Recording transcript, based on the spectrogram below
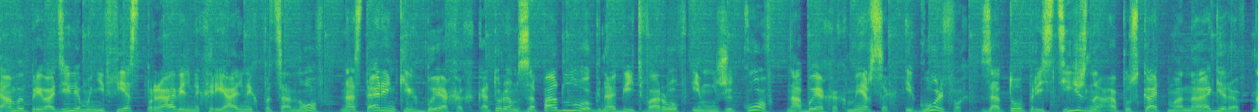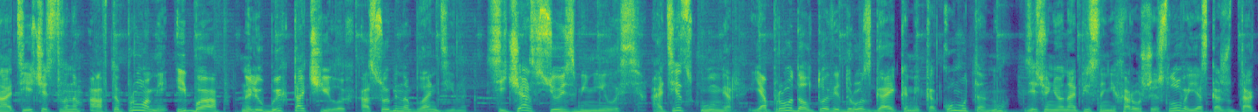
Там вы приводили манифест правильных реальных пацанов на стареньких бэхах, которым западло гнобить воров и мужиков на бэхах, мерсах и гольфах, зато престижно опускать манагеров на отечественном автопроме и баб на любых точилах, особенно блондинок. Сейчас все изменилось. Отец умер. Я продал то ведро с гайками какому-то, ну, здесь у него написано нехорошее слово, я скажу так,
